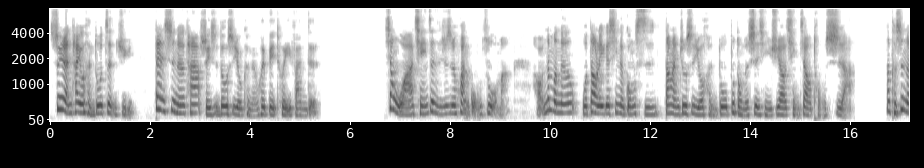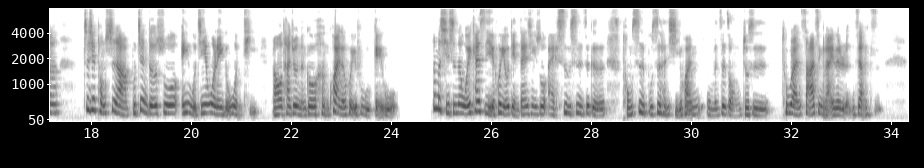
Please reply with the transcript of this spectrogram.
虽然他有很多证据，但是呢，他随时都是有可能会被推翻的。像我啊，前一阵子就是换工作嘛。好，那么呢，我到了一个新的公司，当然就是有很多不懂的事情需要请教同事啊。那可是呢，这些同事啊，不见得说，诶，我今天问了一个问题，然后他就能够很快的回复给我。那么其实呢，我一开始也会有点担心，说，哎，是不是这个同事不是很喜欢我们这种就是突然杀进来的人这样子？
